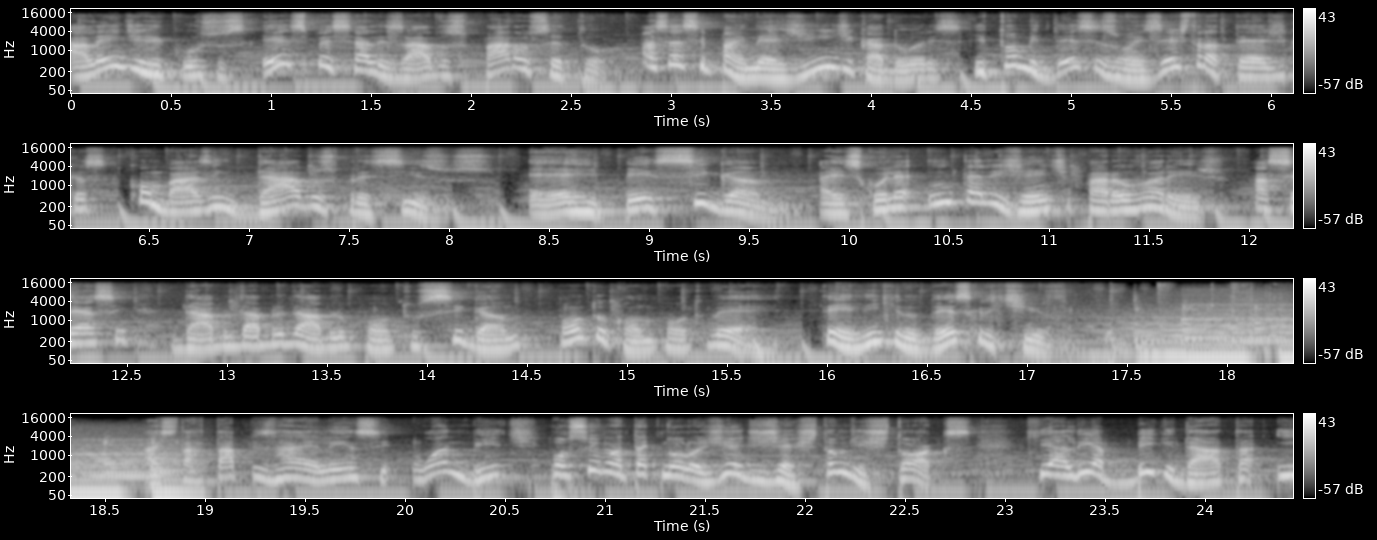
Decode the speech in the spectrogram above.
além de recursos especializados para o setor. Acesse painéis de indicadores e tome decisões estratégicas com base em dados precisos. ERP Sigam, a escolha inteligente para o varejo. Acesse www.sigam.com.br. Tem link no descritivo. A startup israelense OneBit possui uma tecnologia de gestão de estoques que alia Big Data e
